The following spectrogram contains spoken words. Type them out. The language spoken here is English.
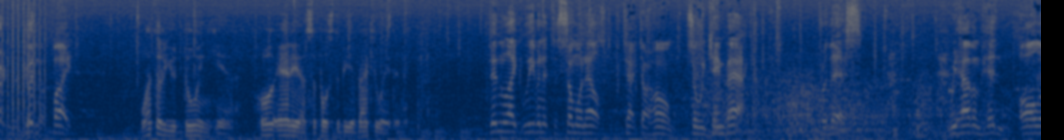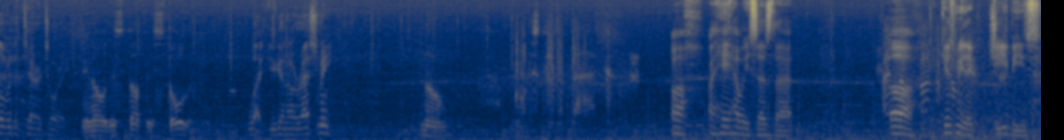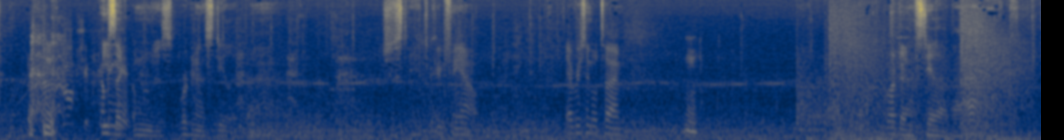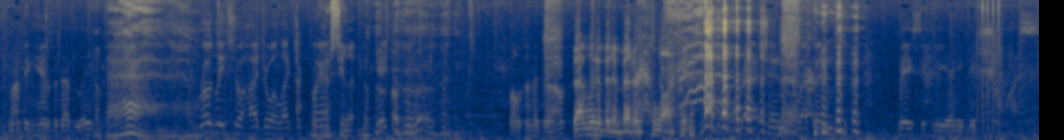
Spartans are good in a fight. What are you doing here? Whole area is supposed to be evacuated. Didn't like leaving it to someone else to protect our home, so we came back. For this. We have them hidden all over the territory. You know, this stuff is stolen. What, you gonna arrest me? No. I'm gonna steal it back. Ugh, I hate how he says that. Ugh, gives me the jeebies. He's like, in. Mm, I'm just, we're gonna steal it back. It just, it creeps me out. Every single time. Hmm. We're gonna steal it back. Nothing here but that lake. Go back. Road leads to a hydroelectric plant. We're gonna plant. steal it. Alternate route? That would have been a better line. rations, weapons. Basically anything. Show us.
